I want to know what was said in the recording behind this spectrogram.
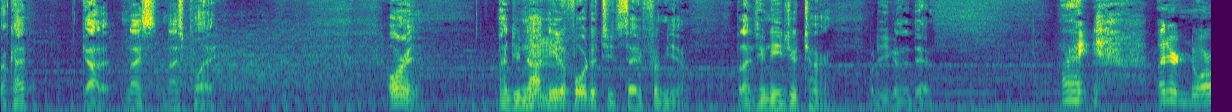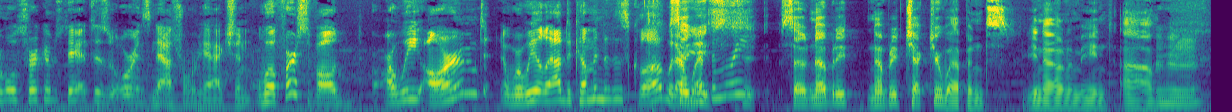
Okay, got it. Nice nice play. Orin, I do not Hmm. need a fortitude save from you, but I do need your turn. What are you gonna do? All right. Under normal circumstances, Orin's natural reaction. Well, first of all, are we armed? Were we allowed to come into this club with our you- weaponry? so nobody nobody checked your weapons. You know what I mean. Um, Mm-hmm.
